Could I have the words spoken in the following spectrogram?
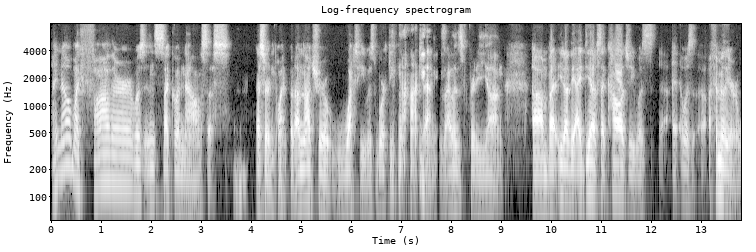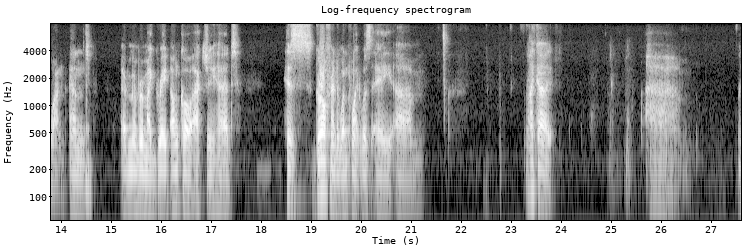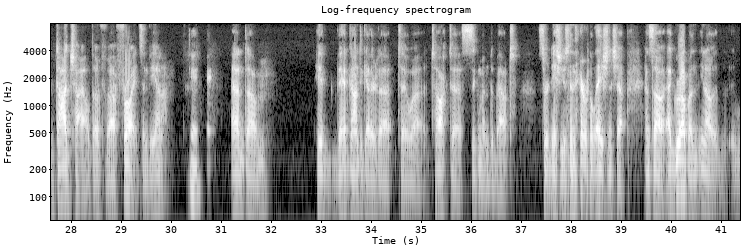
I know my father was in psychoanalysis at a certain point, but I'm not sure what he was working on then because I was pretty young. Um, but you know, the idea of psychology was uh, it was a familiar one, and I remember my great uncle actually had his girlfriend at one point was a um, like a, uh, a godchild of uh, Freud's in Vienna Okay. and um, he had, they had gone together to to uh, talk to Sigmund about certain issues in their relationship, and so I grew up on you know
